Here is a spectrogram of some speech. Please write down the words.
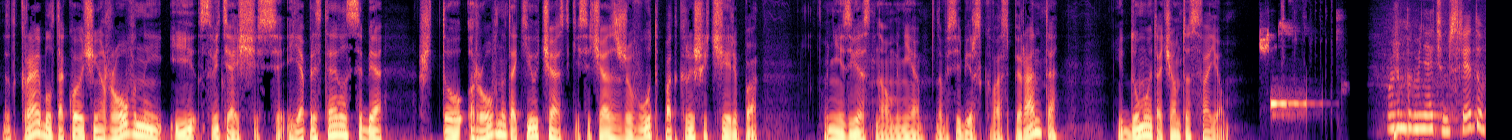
Этот край был такой очень ровный и светящийся, и я представил себе, что ровно такие участки сейчас живут под крышей черепа у неизвестного мне новосибирского аспиранта и думают о чем-то своем. Можем поменять им среду?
